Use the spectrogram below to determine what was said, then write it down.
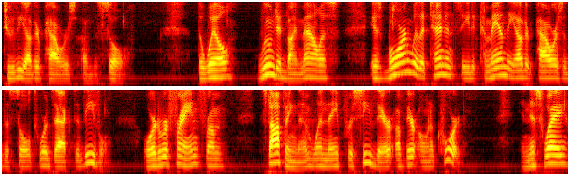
to the other powers of the soul. The will, wounded by malice, is born with a tendency to command the other powers of the soul towards acts of evil, or to refrain from stopping them when they proceed there of their own accord. In this way,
